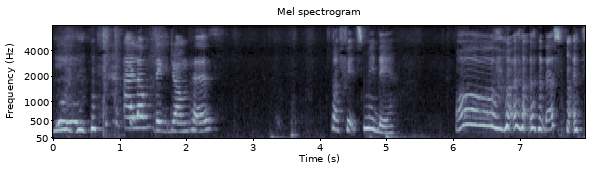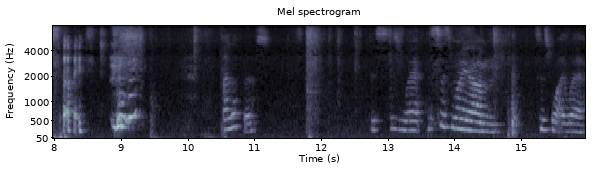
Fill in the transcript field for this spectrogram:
I love big jumpers. that fits me there. Oh, that's my size. I love this. Is where. This is my um. This is what I wear.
